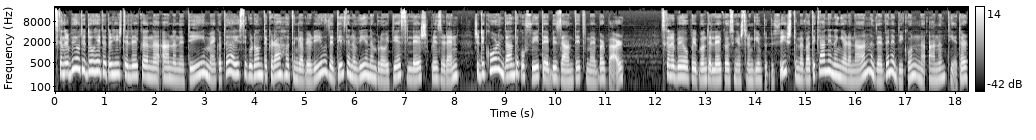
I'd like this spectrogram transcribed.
Skënderbeut i duhej të tërhiqte Lekën në anën e tij, me këtë ai siguronte krahët nga veriu dhe dilte në vijën e mbrojtjes Lezhë-Prizren, që dikur ndante kufijtë e Bizantit me barbarët. Skënderbeu po i bënte Lekës një shtrëngim të dyfishtë me Vatikanin në njërën anë dhe Venedikun në anën tjetër.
